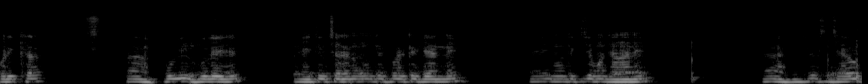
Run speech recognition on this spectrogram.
পরীক্ষা হ্যাঁ খুবই ভুল হয়েছে। ইউটিউব চ্যানেলের মধ্যে খুব একটা জ্ঞান নেই। এর মধ্যে কিছু আমার জানা নেই। হ্যাঁ বিশেষ যাই হোক,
